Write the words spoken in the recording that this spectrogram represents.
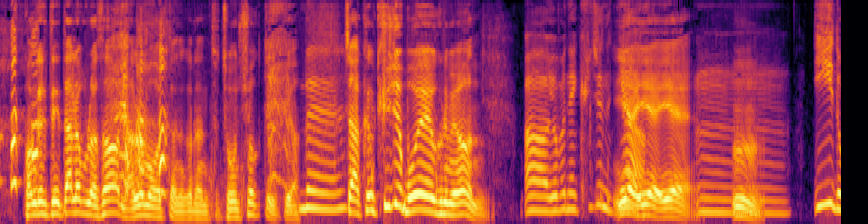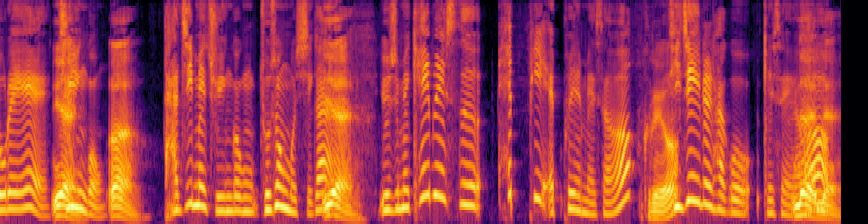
관객들이 따라 불러서 날로 먹었던 그런 좋은 추억도 있고요. 네. 자, 그럼 퀴즈 뭐예요, 그러면? 어 요번에 퀴즈는요. 예, 예, 예. 음, 이 노래의 예. 주인공 어. 다짐의 주인공 조성모 씨가 예. 요즘에 KBS 해피 FM에서 그래요? DJ를 하고 계세요. 네, 네.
